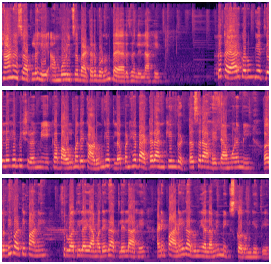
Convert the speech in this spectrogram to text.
छान असं आपलं हे आंबोळीचं बॅटर बनून तयार झालेलं आहे. आता तयार करून घेतलेलं हे मिश्रण मी एका बाउलमध्ये काढून घेतलं पण हे बॅटर आणखीन घट्टसर आहे त्यामुळे मी अर्धी वाटी पाणी सुरुवातीला यामध्ये घातलेलं आहे आणि पाणी घालून याला मी मिक्स करून घेते.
